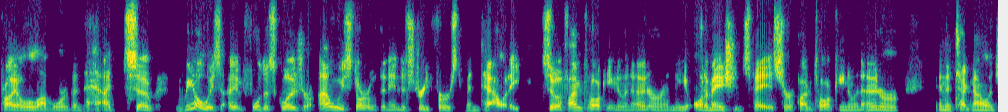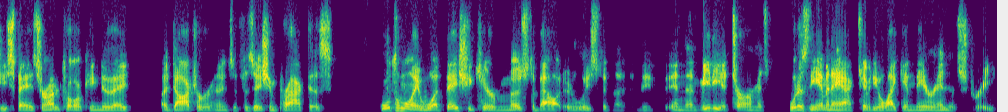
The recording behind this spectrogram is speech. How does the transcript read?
probably a whole lot more than that. So we always, in full disclosure, I always start with an industry first mentality. So if I'm talking to an owner in the automation space, or if I'm talking to an owner in the technology space, or I'm talking to a, a doctor who owns a physician practice, ultimately what they should care most about, at least in the, in the immediate term, is what is the M&A activity like in their industry?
